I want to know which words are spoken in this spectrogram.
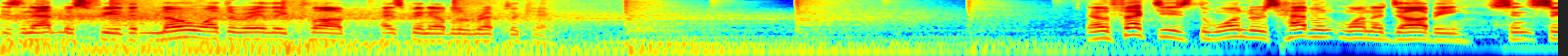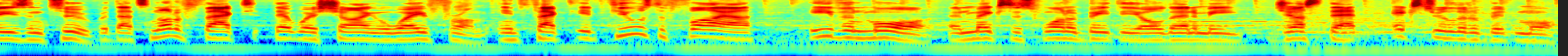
is an atmosphere that no other A-League club has been able to replicate. Now the fact is the Wanderers haven't won a derby since season two, but that's not a fact that we're shying away from. In fact, it fuels the fire even more and makes us want to beat the old enemy just that extra little bit more.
